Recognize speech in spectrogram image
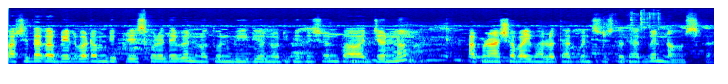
পাশে থাকা বেল বাটনটি প্রেস করে দেবেন নতুন ভিডিও নোটিফিকেশন পাওয়ার জন্য। আপনারা সবাই ভালো থাকবেন, সুস্থ থাকবেন। নমস্কার।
